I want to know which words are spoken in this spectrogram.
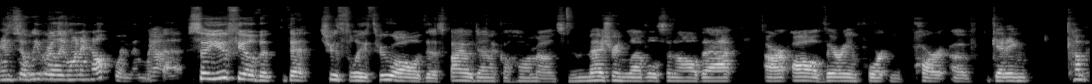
And so we really want to help women with Yeah. that. So you feel that that truthfully through all of this bioidentical hormones, measuring levels and all that are all very important part of getting com-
